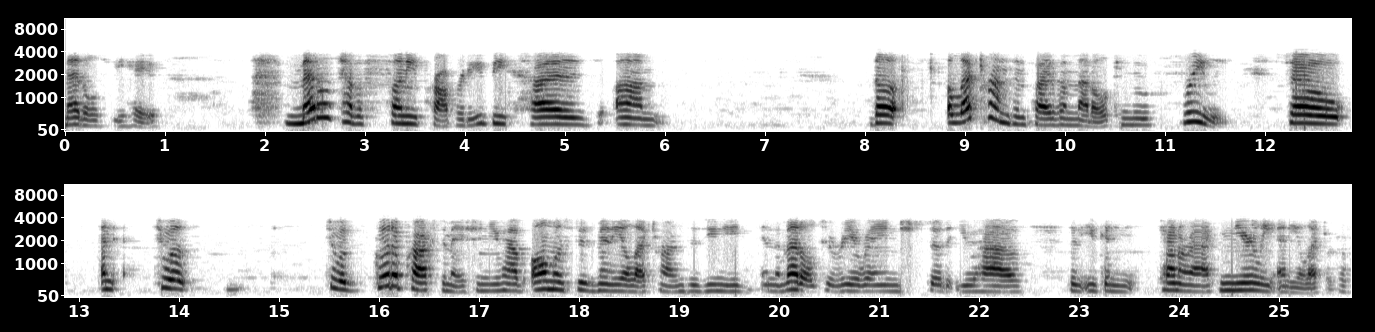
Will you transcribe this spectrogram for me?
metals behave. Metals have a funny property because um, the electrons inside of a metal can move freely. So, and to a to a good approximation, you have almost as many electrons as you need in the metal to rearrange so that you have so that you can counteract nearly any electrical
